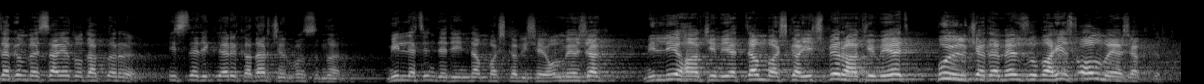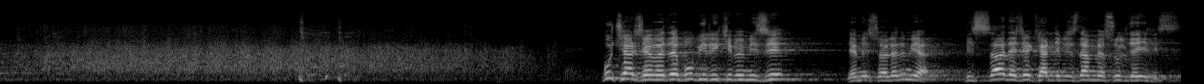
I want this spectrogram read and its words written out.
takım vesayet odakları istedikleri kadar çırpınsınlar. Milletin dediğinden başka bir şey olmayacak. Milli hakimiyetten başka hiçbir hakimiyet bu ülkede mevzu bahis olmayacaktır. Bu çerçevede bu birikimimizi demin söyledim ya biz sadece kendimizden mesul değiliz.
